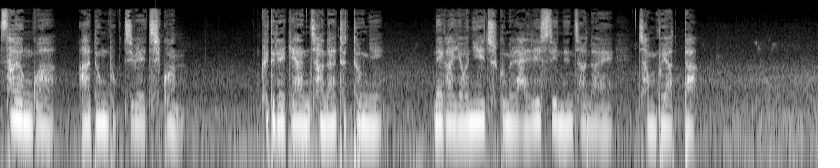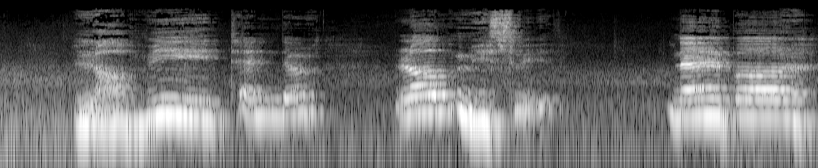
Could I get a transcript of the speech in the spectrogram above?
서영과 아동복지회 직원. 그들에게 한 전화 두 통이 내가 연희의 죽음을 알릴 수 있는 전화의 전부였다. Love me tender, love me sweet. Never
